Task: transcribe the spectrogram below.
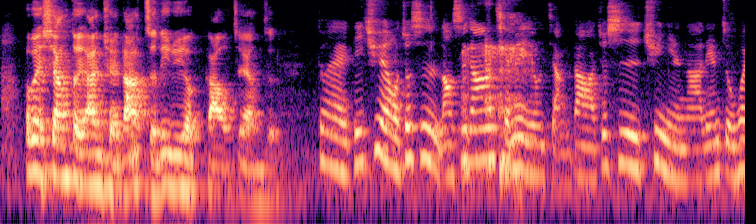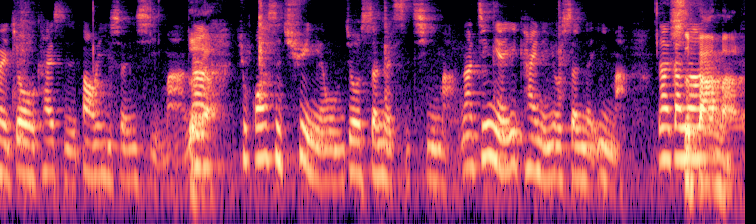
会不会相对安全，然后殖利率又高这样子？对，的确我，就是老师刚刚前面也有讲到，就是去年啊，联准会就开始暴力升息嘛，那就光是去年我们就升了十七码，那今年一开年又升了一码。那刚刚十八码了，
